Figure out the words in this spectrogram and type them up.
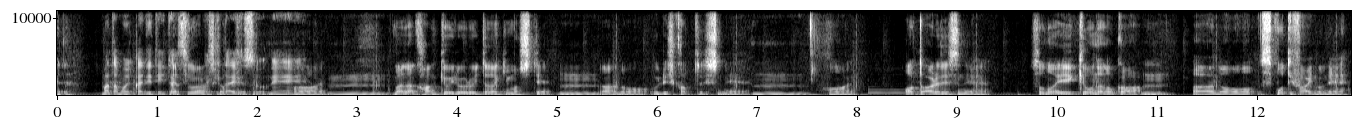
またもう一回出ていただきたいですよね。はい。うん。まあなんか反響いろいろいただきましてうん。あの嬉しかったですね。うん。はい。あとあれですね。その影響なのか、うん。あの Spotify のね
